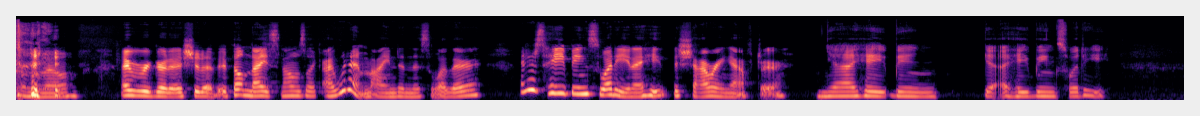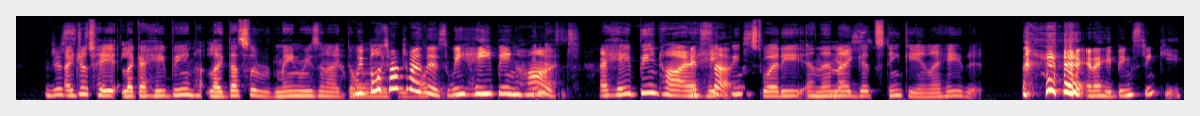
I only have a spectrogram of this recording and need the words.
I don't know. I regret it. I should have. It felt nice, and I was like, I wouldn't mind in this weather. I just hate being sweaty, and I hate the showering after. yeah, I hate being. Yeah, I hate being sweaty. Just, I just hate, like, I hate being like. That's the main reason I don't. we both like talked about this. We hate being hot, I hate being hot. and I hate being sweaty, and then I get stinky, and I hate it. and I hate being stinky.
